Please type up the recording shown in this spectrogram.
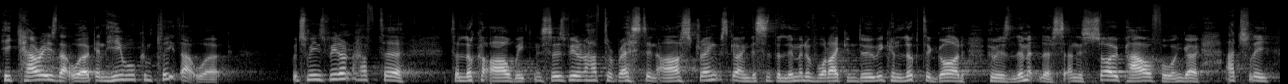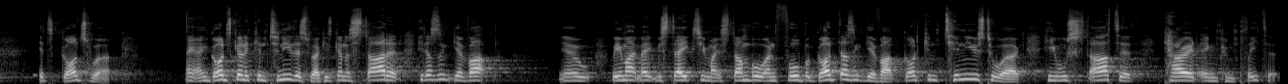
He carries that work, and He will complete that work, which means we don't have to, to look at our weaknesses. We don't have to rest in our strengths, going, This is the limit of what I can do. We can look to God who is limitless and is so powerful and go, Actually, it's God's work. And God's going to continue this work. He's going to start it. He doesn't give up. You know, we might make mistakes, we might stumble and fall, but God doesn't give up. God continues to work. He will start it, carry it, and complete it.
